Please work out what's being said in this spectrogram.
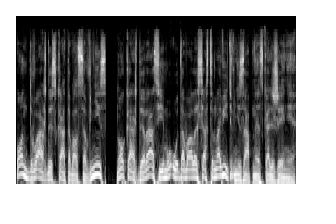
Он дважды скатывался вниз, но каждый раз ему удавалось остановить внезапное скольжение.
